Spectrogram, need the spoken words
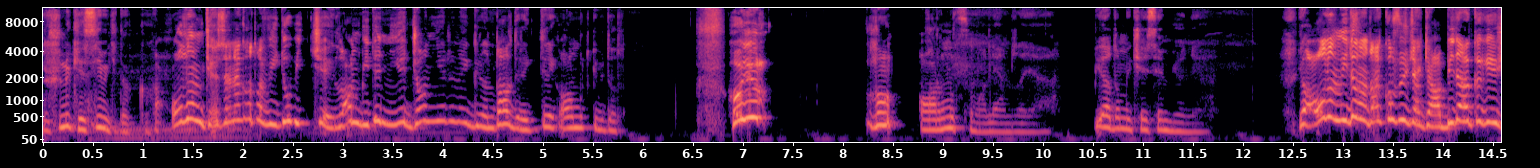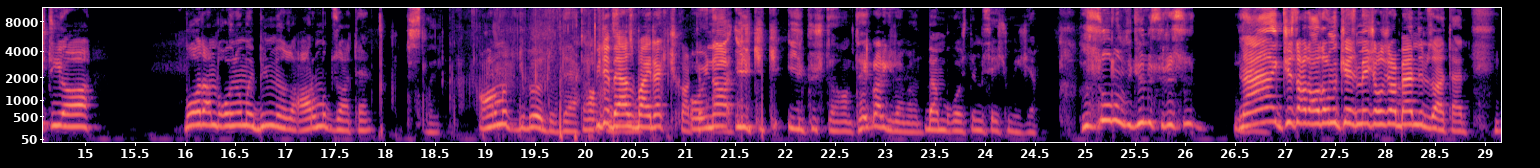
Dur şunu keseyim 2 dakika. Ya oğlum kesene kadar video bitecek. Lan bir de niye can yerine giriyorsun? Dal direkt direkt armut gibi dal. Hayır. Lan. Armutsun Ali Hamza ya. Bir adamı kesemiyorsun ya. Ya oğlum videonun dakika sürecek ya. Bir dakika geçti ya. Bu adam da oynamayı bilmiyor. Armut zaten. Dislike. Armut gibi öldürdü. Tamam, bir de beyaz bayrak çıkartacak. Oyna ilk iki, ilk 3 tamam. Tekrar gir hemen. Ben bu kostümü seçmeyeceğim. Hızlı olun videonun süresi. Ne? iki saat adamı kesmeye çalışan bendim zaten.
